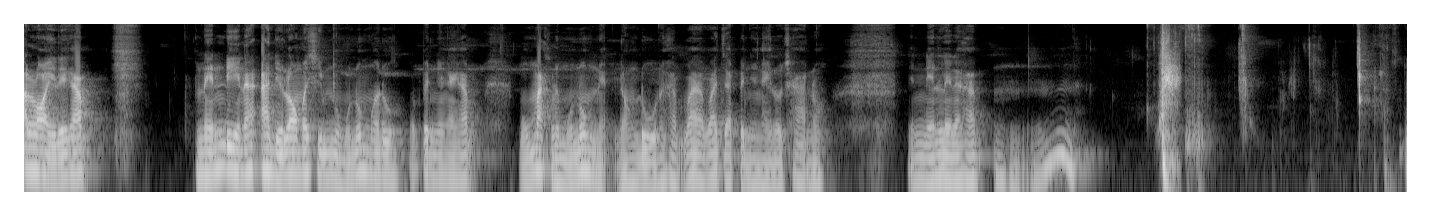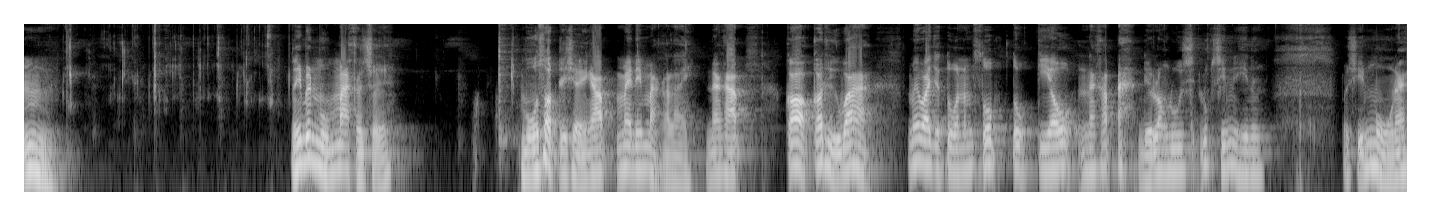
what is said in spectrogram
อร่อยเลยครับ เน้นดีนะอะเดี๋ยวลองมาชิมหมูนุ่มมาดูว่าเป็นยังไงครับ หมูหมักหรือหมูนุ่มเนี่ยลองดูนะครับ ว่าว่าจะเป็นยังไงรสชาติเนาะเน้นๆเลยนะครับ อืมอืมนี่เป็นหมูหมักเฉย หมูสดเฉยๆครับ ไม่ได้หมักอะไรนะครับ ก็ก็ถือว่าไม่ว่าจะตัวน้ำซุปตัวเกี๊ยวนะครับอะเดี๋ยวลองดูลูกชิ้นอีกทีนึงลูกชิ้นหมูนะ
